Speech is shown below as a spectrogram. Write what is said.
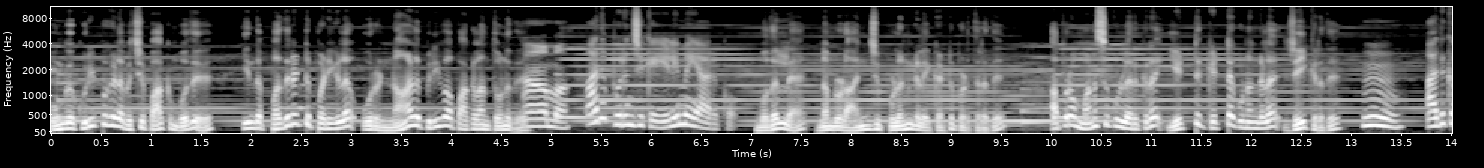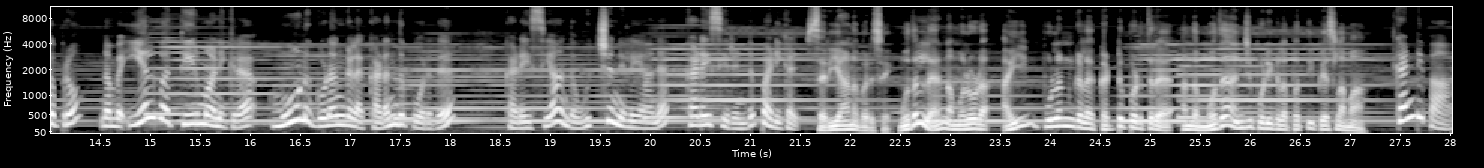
உங்க குறிப்புகளை வச்சு பார்க்கும்போது இந்த பதினெட்டு படிகளை ஒரு நாலு பிரிவா பார்க்கலாம் தோணுது. ஆமா அது புரிஞ்சுக்க எளிமையா இருக்கும். முதல்ல நம்மளோட அஞ்சு புலன்களை கட்டுப்படுத்துறது அப்புறம் மனசுக்குள்ள இருக்கிற எட்டு கெட்ட குணங்களை ஜெயிக்கிறது. ம் அதுக்கப்புறம் நம்ம இயல்பை தீர்மானிக்கிற மூணு குணங்களை கடந்து போறது கடைசியா அந்த உச்ச நிலையான கடைசி ரெண்டு படிகள். சரியான வரிசை. முதல்ல நம்மளோட ஐம்புலன்களை கட்டுப்படுத்துற அந்த முத அஞ்சு பொடிகளை பத்தி பேசலாமா? கண்டிப்பா.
